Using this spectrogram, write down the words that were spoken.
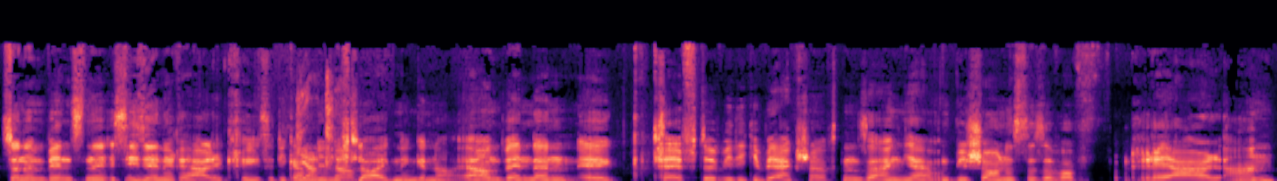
sondern wenn es eine, es ist ja eine reale Krise, die kann ja, man ja nicht leugnen, genau. Ja, und wenn dann äh, Kräfte wie die Gewerkschaften sagen, ja, und wir schauen uns das aber real an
